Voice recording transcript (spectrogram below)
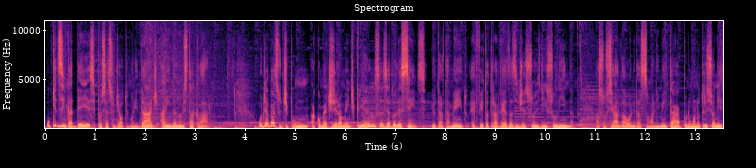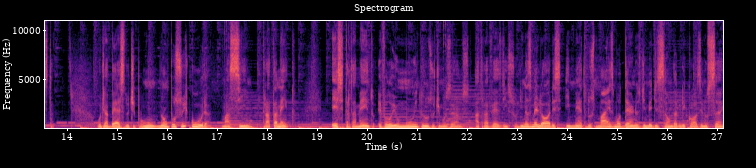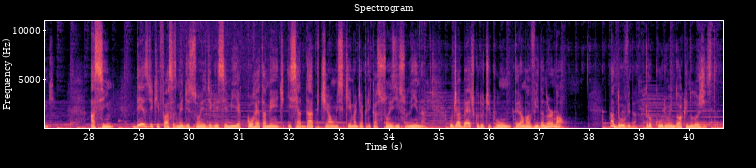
O que desencadeia esse processo de autoimunidade ainda não está claro. O diabetes do tipo 1 acomete geralmente crianças e adolescentes, e o tratamento é feito através das injeções de insulina, associada à orientação alimentar por uma nutricionista. O diabetes do tipo 1 não possui cura, mas sim tratamento. Esse tratamento evoluiu muito nos últimos anos, através de insulinas melhores e métodos mais modernos de medição da glicose no sangue. Assim, desde que faça as medições de glicemia corretamente e se adapte a um esquema de aplicações de insulina, o diabético do tipo 1 terá uma vida normal. Na dúvida, procure um endocrinologista.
